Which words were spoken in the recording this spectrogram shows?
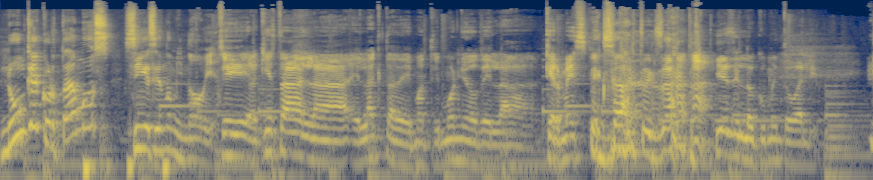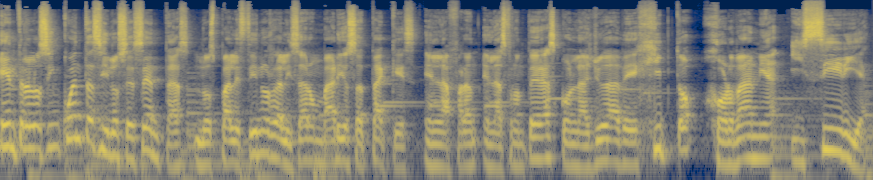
Nunca cortamos, sigue siendo mi novia. Sí, aquí está el acta de matrimonio de la Kermés. Exacto, exacto. y es el documento válido. Entre los 50 y los 60, los palestinos realizaron varios ataques en, las fronteras con la ayuda de Egipto, Jordania y Siria.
